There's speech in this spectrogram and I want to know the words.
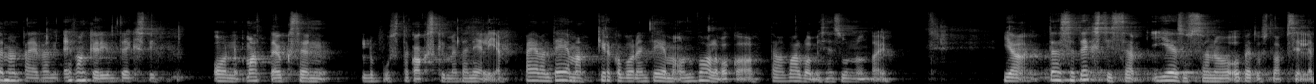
Tämän päivän evankelium teksti on Matteuksen luvusta 24. Päivän teema, kirkkovuoden teema on valvokaa. Tämä on valvomisen sunnuntai. Ja tässä tekstissä Jeesus sanoo opetuslapsille,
